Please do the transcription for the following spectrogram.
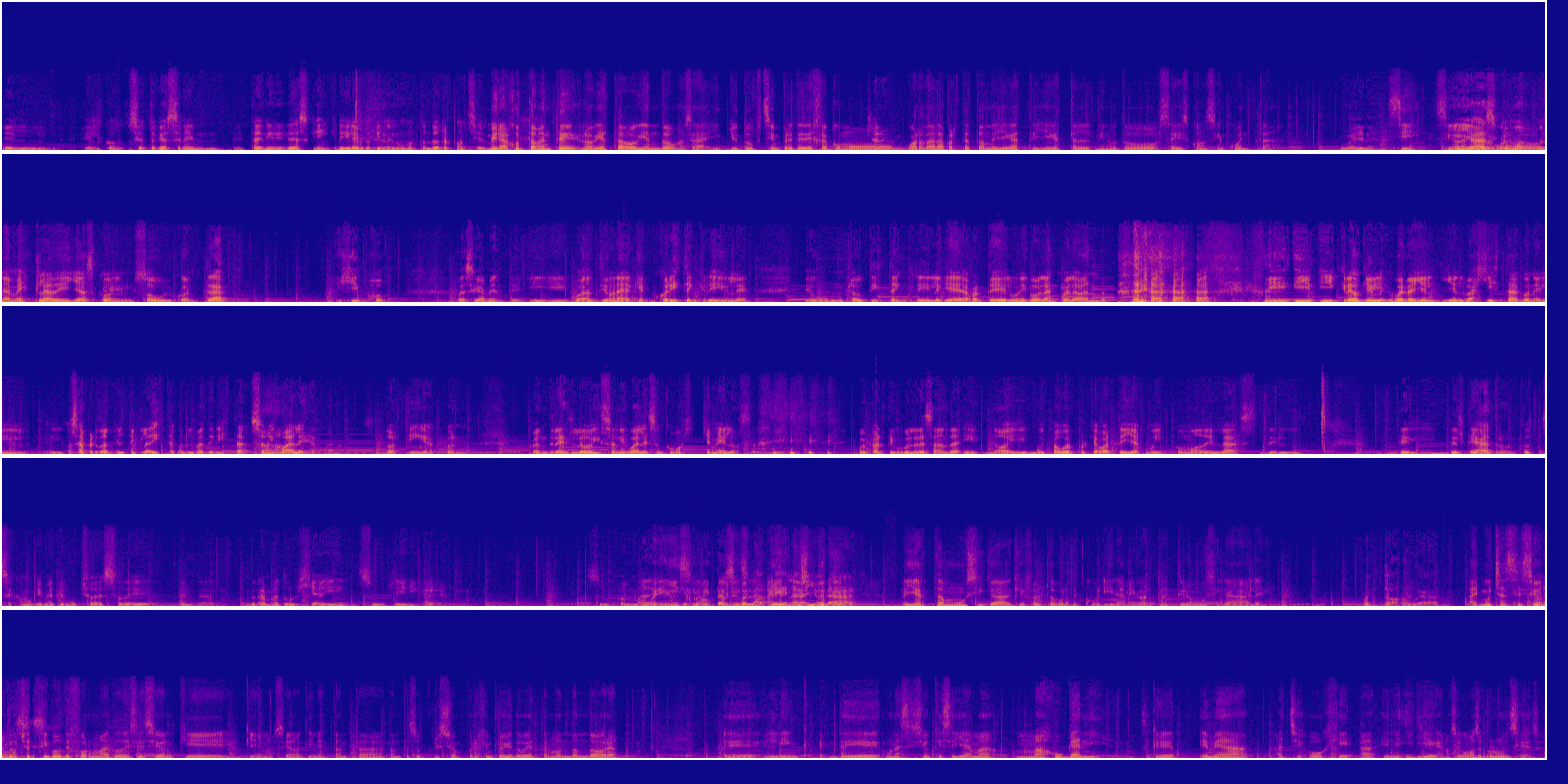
El, el concierto que hacen en, en Tiny Desk es increíble, pero tienen un montón de otros conciertos. Mira, justamente lo había estado viendo. O sea, YouTube siempre te deja como Claro. guardar la parte hasta donde llegaste. Llegué hasta el minuto 6,50. buena. Sí, sí. y me es como una mezcla de jazz con Sí. soul, con trap y hip hop, básicamente. Y bueno, tiene una corista increíble, es un flautista increíble que aparte es el único blanco de la banda. y, y- y creo que, el, bueno, y el, y el bajista con el, el- o sea, perdón, el tecladista con el baterista son Ajá. iguales, hermano. Son dos niggas con, con Dreslo y son iguales, son como gemelos. así. muy particular esa banda y no y muy power porque aparte ella es muy como de las del del, del teatro entonces como que mete mucho eso de, de la dramaturgia ahí en sus líricas su forma de, conectarse con la pena llorar Hay harta música que falta por descubrir, amigo. Hartos estilos musicales. montón Hay muchas sesiones, Entonces, muchos sí. tipos de formato de sesión que, que, no sé, no tienen tanta, tanta suscripción. Por ejemplo, yo te voy a estar mandando ahora eh, el link de una sesión que se llama Mahugani. Escribe M-A-H-O-G-A-N-Y. No sé cómo se pronuncia eso.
